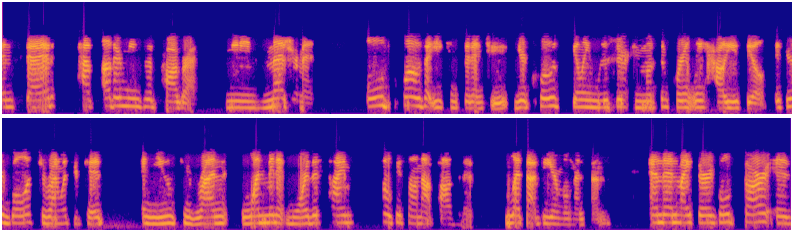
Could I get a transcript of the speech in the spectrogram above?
Instead, have other means of progress, meaning measurement, old clothes that you can fit into, your clothes feeling looser, and most importantly, how you feel. If your goal is to run with your kids and you can run one minute more this time, focus on that positive. Let that be your momentum. And then my third gold star is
